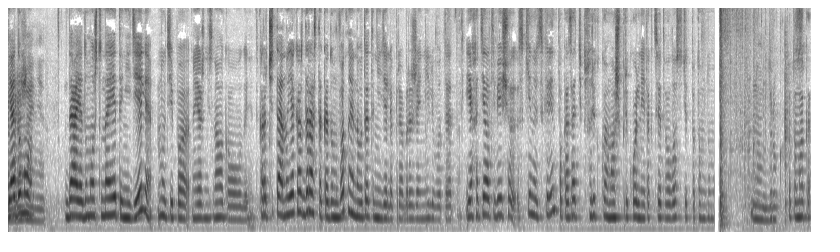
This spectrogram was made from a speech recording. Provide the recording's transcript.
Я думала- преображения? Да, я думала, что на этой неделе, ну, типа, ну, я же не знала, кого выгонят. Короче, да, ну, я каждый раз такая думаю, вот, наверное, вот эта неделя преображения или вот это. Я хотела тебе еще скинуть скрин, показать, типа, смотри, какая Маша прикольная, и так цвет волос идет, потом думаю, Ну, вдруг. потом ока-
